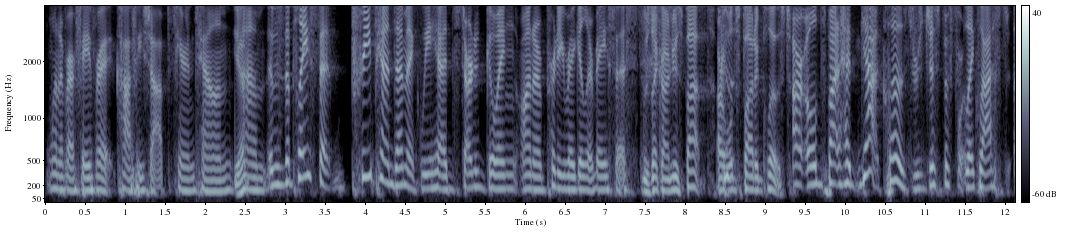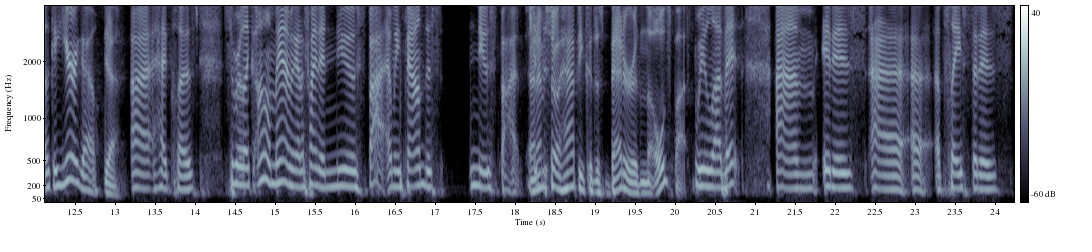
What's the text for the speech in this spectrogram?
one of our favorite coffee shops here in town. Yep. Um, it was the place that pre-pandemic we had started going on a pretty regular basis. It was like our new spot. Our old spot had closed. Our old spot had yeah closed just before like last like a year ago. Yeah. uh, had closed. So we're like, oh man, we got to find a new spot, and we found this new spot. And I'm so happy because it's better than the old spot. We love it. Um, it is uh, a, a place that is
